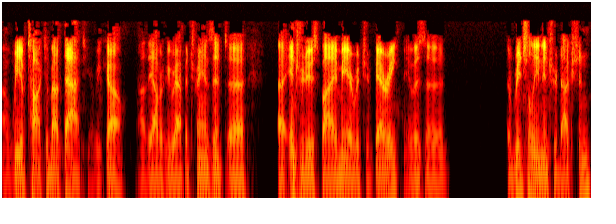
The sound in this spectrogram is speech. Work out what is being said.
Uh, we have talked about that. Here we go. Uh, the Albuquerque Rapid Transit, uh, uh, introduced by Mayor Richard Berry. It was a, originally an introduction,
